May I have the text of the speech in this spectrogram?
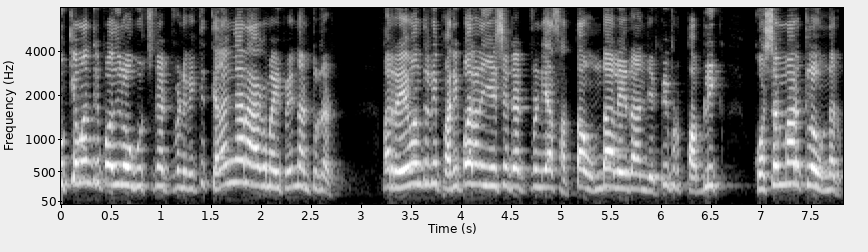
ముఖ్యమంత్రి పదవిలో కూర్చున్నటువంటి వ్యక్తి తెలంగాణ ఆగమైపోయింది అంటున్నాడు. మరి రేవంత్ రెడ్డి పరిపాలన చేసేటటువంటి ఆ సత్తా ఉందా లేదా అని చెప్పి ఇప్పుడు పబ్లిక్ క్వశ్చన్ మార్క్లో ఉన్నారు.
